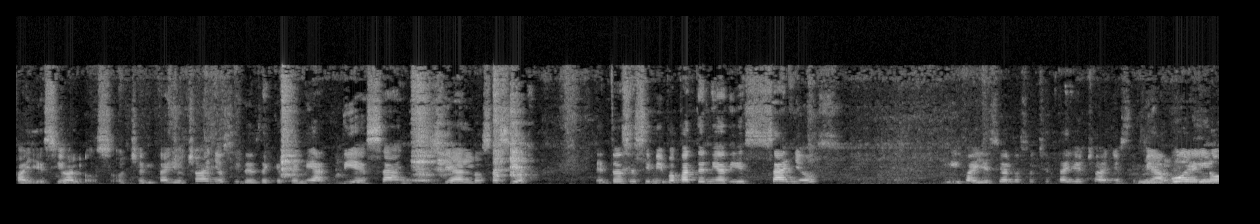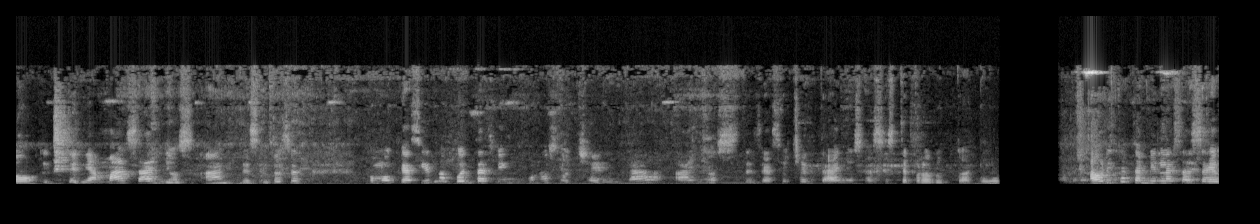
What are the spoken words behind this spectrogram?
falleció a los 88 años y desde que tenía 10 años ya los hacía. Entonces, si mi papá tenía 10 años y falleció a los 88 años, mi abuelo tenía más años antes. Entonces, como que haciendo cuentas bien, unos 80 años, desde hace 80 años hace este producto aquí. Ahorita también las hace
